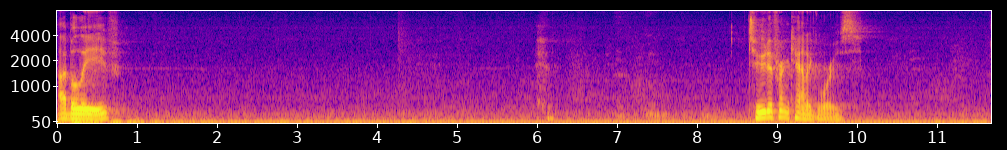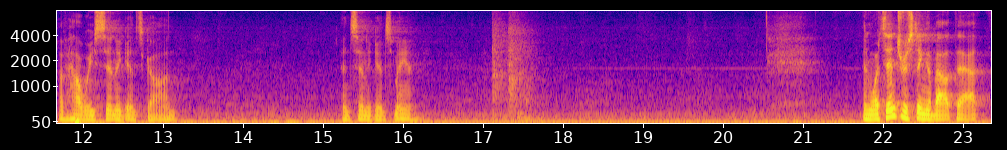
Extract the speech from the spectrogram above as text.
I believe, two different categories of how we sin against God and sin against man. And what's interesting about that,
